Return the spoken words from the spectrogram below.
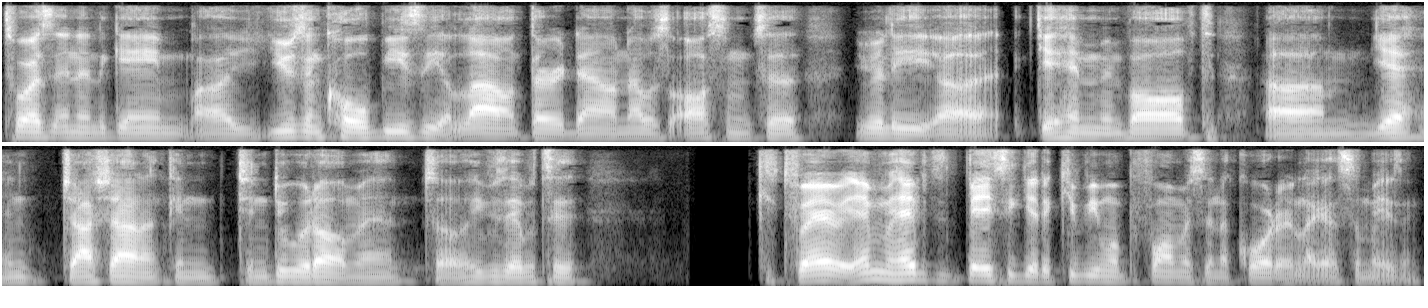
towards the end of the game, uh, using Cole Beasley a lot on third down. That was awesome to really uh, get him involved. Um, yeah, and Josh Allen can can do it all, man. So he was able to him able to basically get a QB one performance in a quarter. Like that's amazing.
